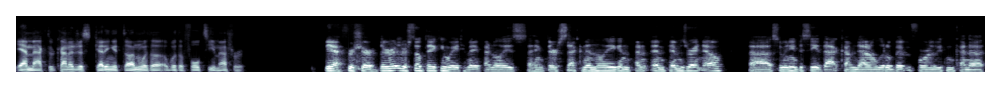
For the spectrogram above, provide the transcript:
yeah, Mac, they're kind of just getting it done with a with a full team effort. Yeah, for sure. They're they're still taking way too many penalties. I think they're second in the league in, in PIMS right now. Uh, so we need to see that come down a little bit before we can kind of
